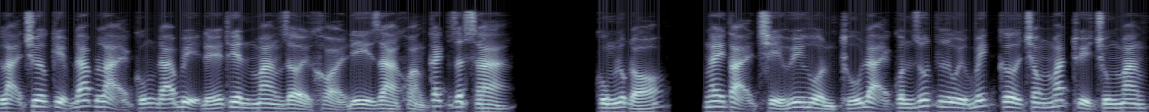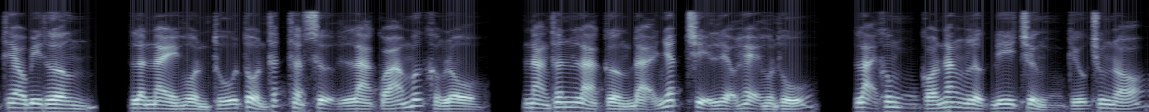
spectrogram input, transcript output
lại chưa kịp đáp lại cũng đã bị đế thiên mang rời khỏi đi ra khoảng cách rất xa. Cùng lúc đó, ngay tại chỉ huy hồn thú đại quân rút lui bích cơ trong mắt thủy trung mang theo bi thương, lần này hồn thú tổn thất thật sự là quá mức khổng lồ, nàng thân là cường đại nhất trị liệu hệ hồn thú, lại không có năng lực đi chừng cứu chúng nó.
